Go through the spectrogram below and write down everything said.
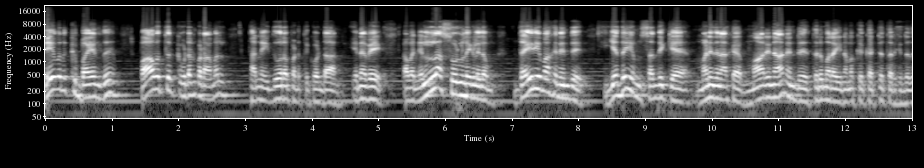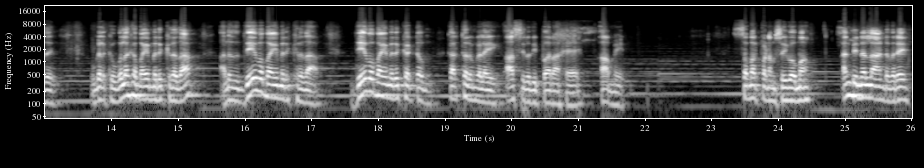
தேவனுக்கு பயந்து பாவத்திற்கு உடன்படாமல் தன்னை தூரப்படுத்தி கொண்டான். எனவே அவன் எல்லா சூழ்நிலைகளிலும் தைரியமாக நின்று எதையும் சந்திக்க மனிதனாக மாறினான் என்று திருமறை நமக்கு கற்றுத் தருகின்றது. உங்களுக்கு உலக பயம் இருக்கிறதா? அல்லது தேவ பயம் இருக்கிறதா? தேவ பயம் இருக்கட்டும். கர்த்தர் உங்களை ஆசீர்வதிப்பாராக. ஆமேன். சமர்ப்பணம் செய்வோமா? அன்பின் நல்ல ஆண்டவரே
